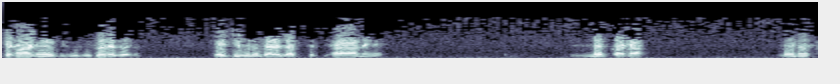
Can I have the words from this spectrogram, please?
ධ්‍යානයේ දිනු කරගෙන ඒ දිනු කරගත්ත ධ්‍යානය නොකඩ මනස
